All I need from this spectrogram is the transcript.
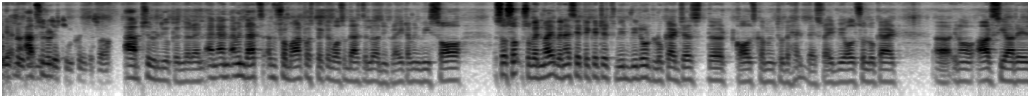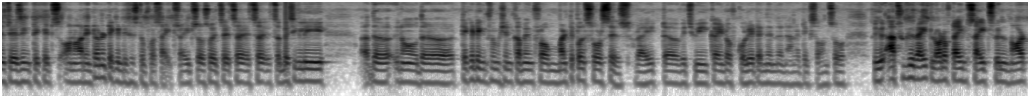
yeah, no, that we can do absolutely, to improve as well. absolutely, Upinder, and, and and I mean that's from our perspective also that's the learning, right? I mean we saw. So, so, so when I when I say tickets, we, we don't look at just the calls coming to the help desk, right? We also look at uh, you know our CRAs raising tickets on our internal ticketing system for sites, right? So, so it's it's a it's a it's a basically uh, the you know the ticketing information coming from multiple sources, right? Uh, which we kind of collate and then the analytics on. So, so you're absolutely right. A lot of times sites will not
